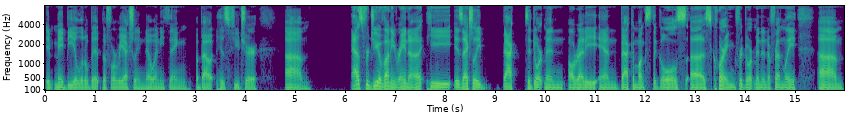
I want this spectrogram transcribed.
it may be a little bit before we actually know anything about his future. Um, as for Giovanni Reyna, he is actually back to Dortmund already and back amongst the goals, uh, scoring for Dortmund in a friendly. Um,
